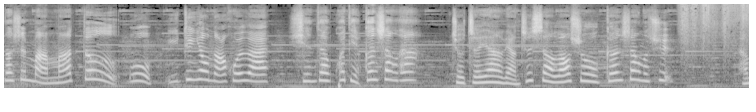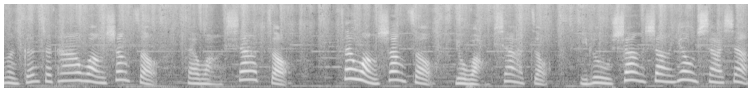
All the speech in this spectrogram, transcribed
那是妈妈的。哦，一定要拿回来。现在快点跟上他！就这样，两只小老鼠跟上了去。他们跟着它往上走，再往下走，再往上走，又往下走，一路上上又下下。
